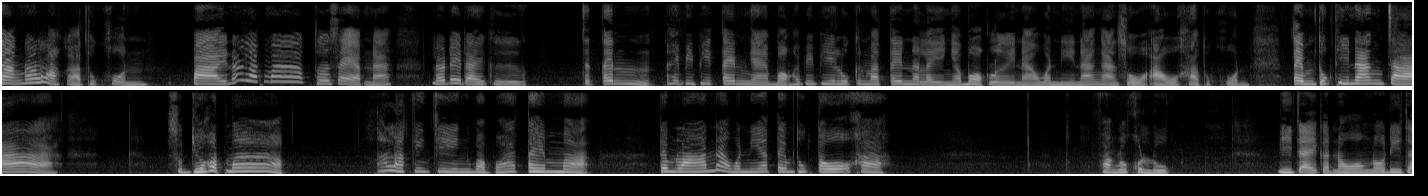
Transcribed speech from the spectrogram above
นางน่ารักอะทุกคน ปายน่ารักมาก เธอแสบนะ แล้วใดๆคือจะเต้นให้พี่ๆเต้นไง บอกให้พี่ๆลุกขึ้นมาเต้นอะไรอย่างเงี้ยบอกเลยนะ วันนี้หน้างานโซเอาค่ะทุกคน เต็มทุกที่นั่งจ้า สุดยอดมากน่ารักจริง ๆ แบบว่าเต็มอะเต็มร้านอะวันนี้เต็มทุกโต๊ะค่ะ ฟังแล้วขนลุก ดีใจกับน้องเนาะดีใจ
